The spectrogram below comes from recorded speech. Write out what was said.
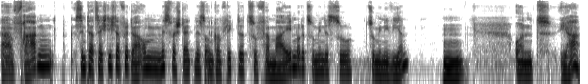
Äh, Fragen sind tatsächlich dafür da, um Missverständnisse und Konflikte zu vermeiden oder zumindest zu, zu minimieren. Mhm. Und ja,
